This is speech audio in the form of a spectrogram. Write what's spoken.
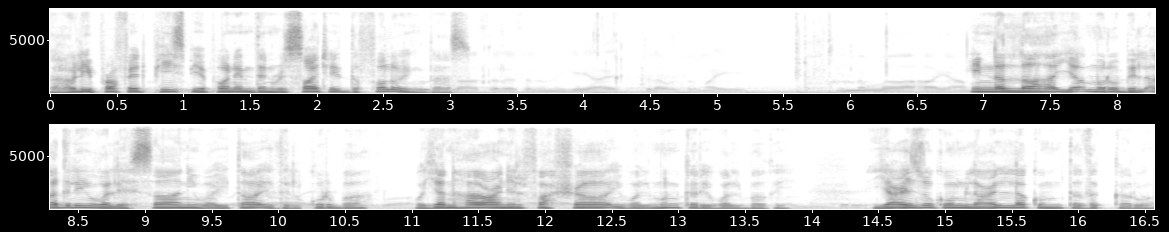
The Holy Prophet, peace be upon him, then recited the following verse إن الله يأمر بالعدل والإحسان وإيتاء ذي القربى وينهى عن الفحشاء والمنكر والبغي يعظكم لعلكم تذكرون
